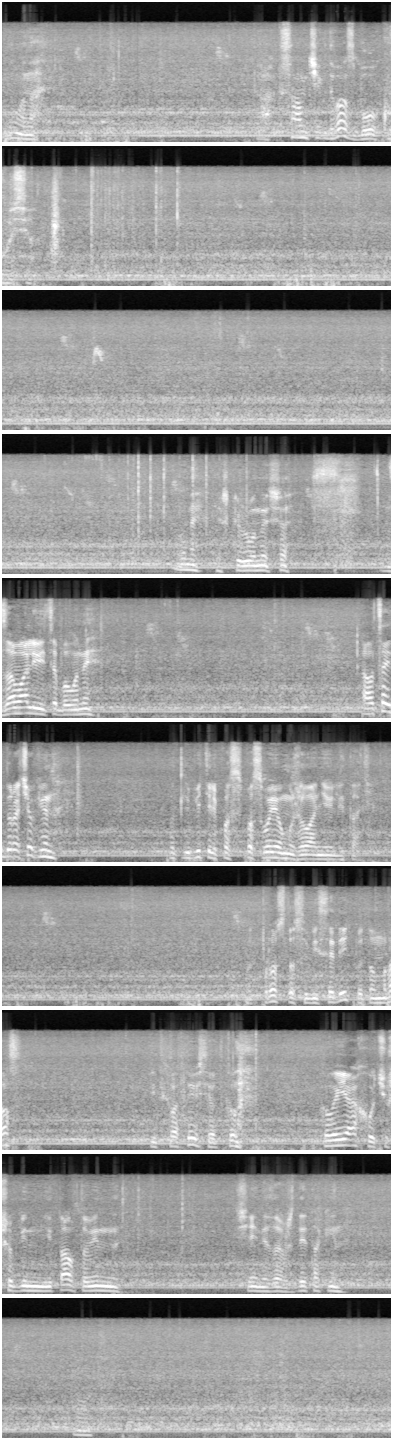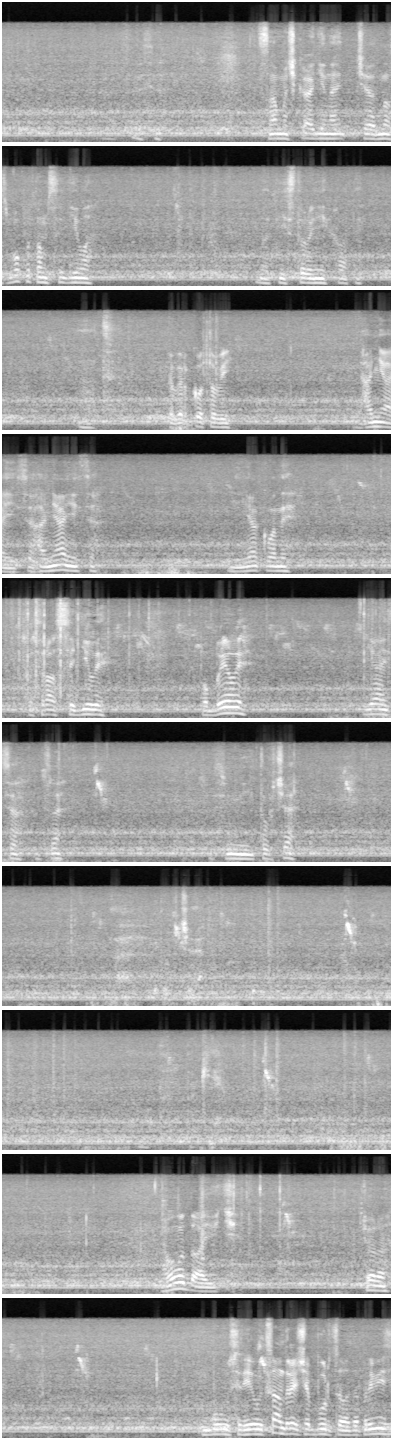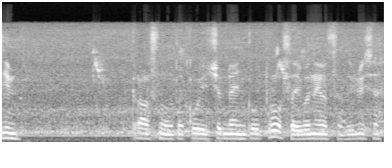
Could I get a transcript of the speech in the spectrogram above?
Ну вона. Так, самчик два збоку ось. Вони, я ж кажу, вони ще завалюються, бо вони. А оцей дурачок він от любитель по, по своєму желанню літати. От просто собі сидить, потім раз підхватився. От коли, коли я хочу, щоб він літав, то він ще й не завжди так він. От. Ось Самочка одна чи одна збоку там сиділа на тій стороні хати. От. Каверкотовий ганяється, ганяється. І як вони щось раз сиділи, побили яйця, це щось він її. Товче. Голодають. Вчора був у Сергія Олександровича Бурцева та привіз їм красного такого чорненького проса і вони оце дивлюся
